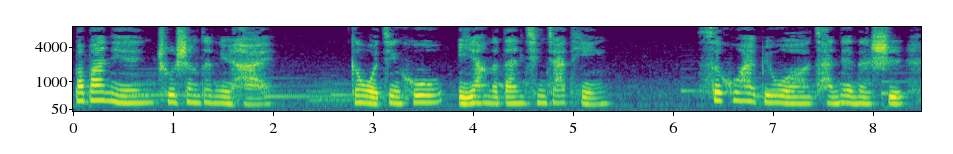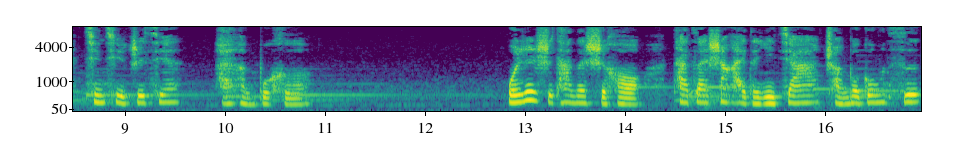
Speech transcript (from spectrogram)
八八年出生的女孩，跟我近乎一样的单亲家庭，似乎还比我惨点的是亲戚之间还很不和。我认识他的时候，他在上海的一家传播公司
